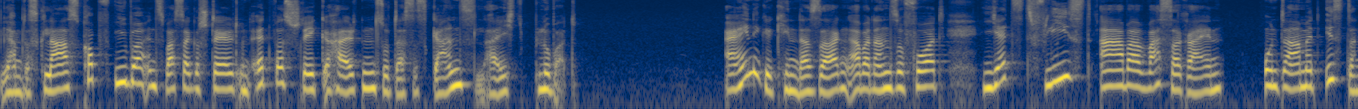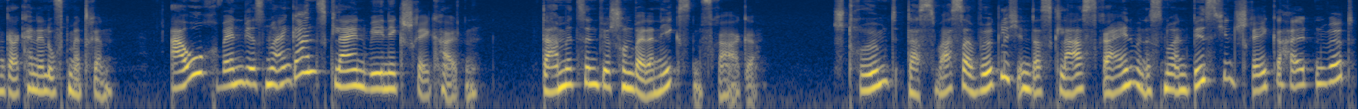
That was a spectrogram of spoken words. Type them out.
Wir haben das Glas kopfüber ins Wasser gestellt und etwas schräg gehalten, sodass es ganz leicht blubbert. Einige Kinder sagen aber dann sofort, jetzt fließt aber Wasser rein und damit ist dann gar keine Luft mehr drin. Auch wenn wir es nur ein ganz klein wenig schräg halten. Damit sind wir schon bei der nächsten Frage. Strömt das Wasser wirklich in das Glas rein, wenn es nur ein bisschen schräg gehalten wird?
